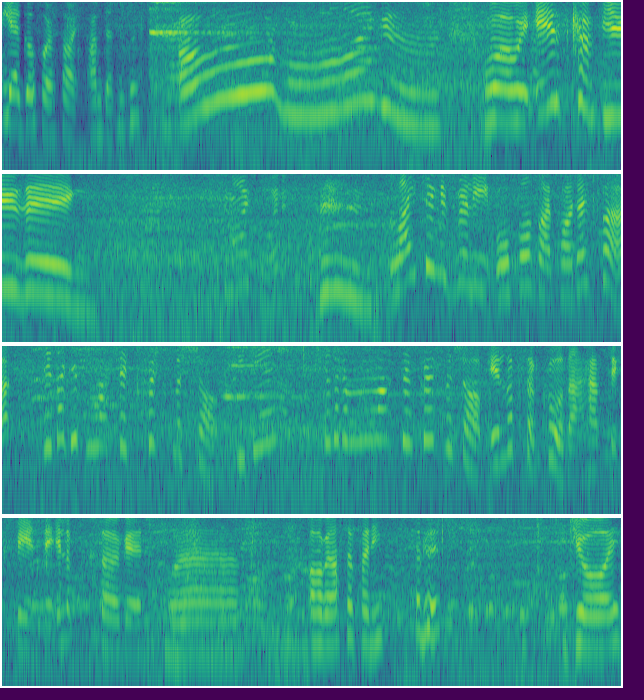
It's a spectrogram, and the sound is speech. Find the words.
Yeah, go for it. Sorry, I'm done. Oh my god. Whoa, it is confusing. It's an eyesore, isn't it? Lighting is really awful, so I apologize, but there's like this massive Christmas shop. Do you see it? There's like a massive Christmas shop. It looks so cool that I have to experience it. It looks so good. Wow. Oh my god, that's so funny. Look at this. Joy.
